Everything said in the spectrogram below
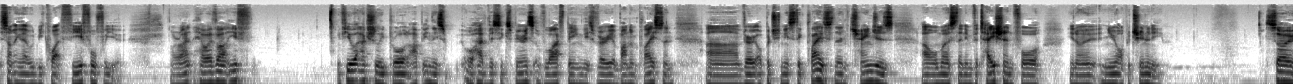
something that would be quite fearful for you. All right. However, if if you are actually brought up in this or have this experience of life being this very abundant place and uh, very opportunistic place, then changes are almost an invitation for you know new opportunity. So,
